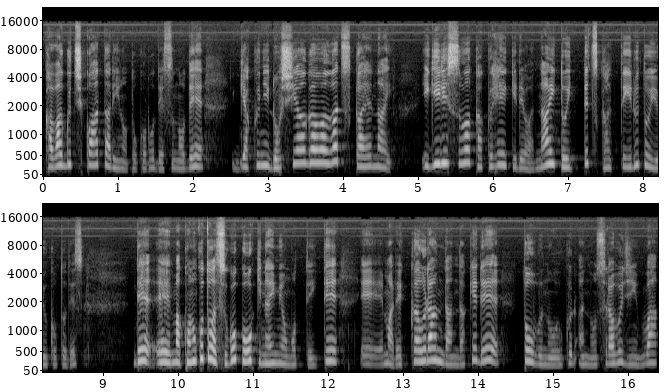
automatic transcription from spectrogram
河口湖辺りのところですので逆にロシア側が使えないイギリスは核兵器ではないと言って使っているということです。で、えーまあ、このことはすごく大きな意味を持っていて、えーまあ、劣化ウラン弾だけで東部のウクあのスラブ人は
